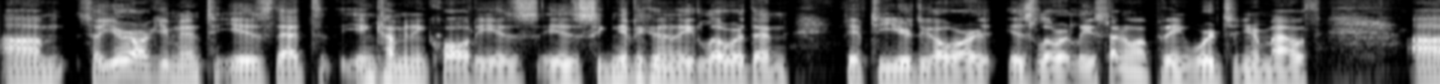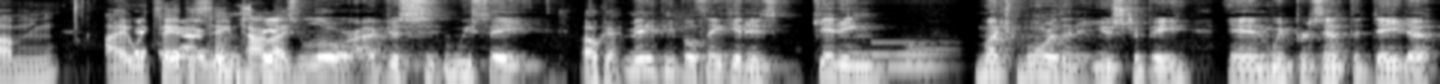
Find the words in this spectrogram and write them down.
Um, so your argument is that income inequality is is significantly lower than 50 years ago, or is lower at least. I don't want to put any words in your mouth. Um, I would say at the I same time, it's lower. I've just we say okay. Many people think it is getting much more than it used to be, and we present the data,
